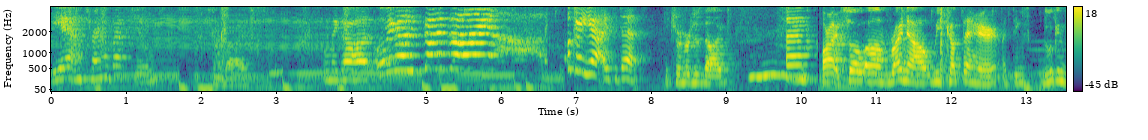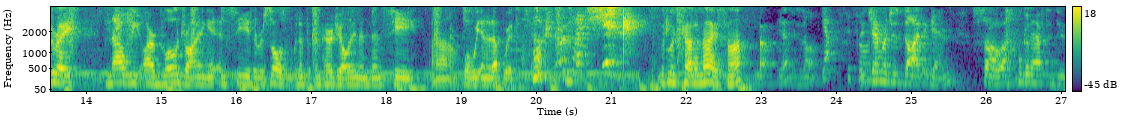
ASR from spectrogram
Yeah, I'm trying my best, you. It's gonna die. Oh my god. Oh my god, it's gonna die. Ah! Okay, yeah, it's dead. The trimmer just died. Um, All right, so um, right now we cut the hair. I think it's looking great. Now we are blow drying it and see the result. I'm gonna put some hair gel in and then see uh, what we ended up with. Look, this, like shit. this looks kind of nice, huh? Uh, yeah, is it on? Yeah, it's The on. The camera just died again, so we're gonna have to do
